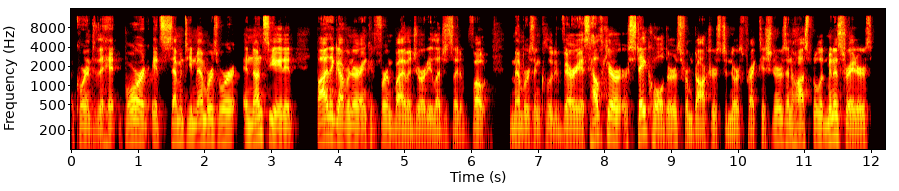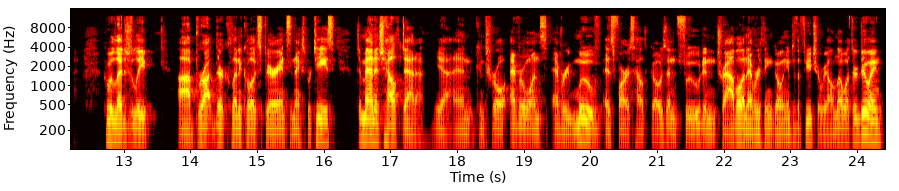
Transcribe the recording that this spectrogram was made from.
According to the HIT board, its 17 members were enunciated by the governor and confirmed by a majority legislative vote. The members included various healthcare stakeholders, from doctors to nurse practitioners and hospital administrators, who allegedly uh, brought their clinical experience and expertise to manage health data. Yeah, and control everyone's every move as far as health goes, and food and travel and everything going into the future. We all know what they're doing.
